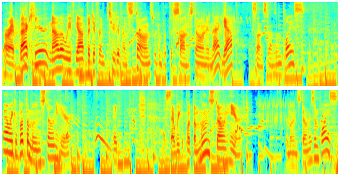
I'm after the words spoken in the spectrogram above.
Alright, back here, now that we've got the different two different stones, we can put the sunstone in that gap. Sunstone's in place. And we can put the moonstone here. It, I said we could put the moonstone here. The moonstone is in place.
